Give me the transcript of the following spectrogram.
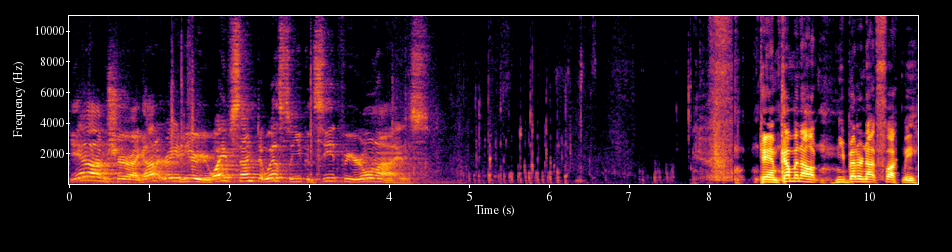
Yeah, I'm sure. I got it right here. Your wife sent it with so you can see it for your own eyes. Okay, I'm coming out. You better not fuck me.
